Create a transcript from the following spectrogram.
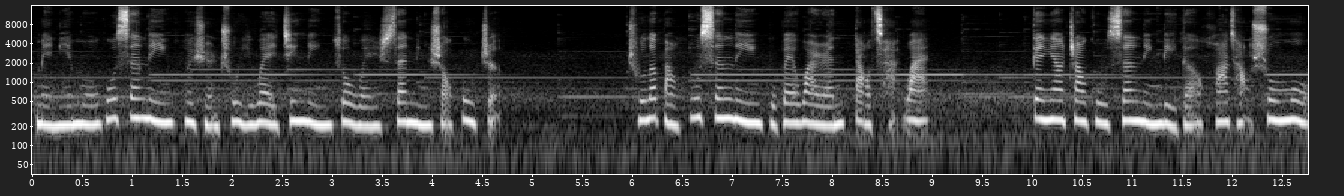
每年蘑菇森林会选出一位精灵作为森林守护者，除了保护森林不被外人盗采外，更要照顾森林里的花草树木。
